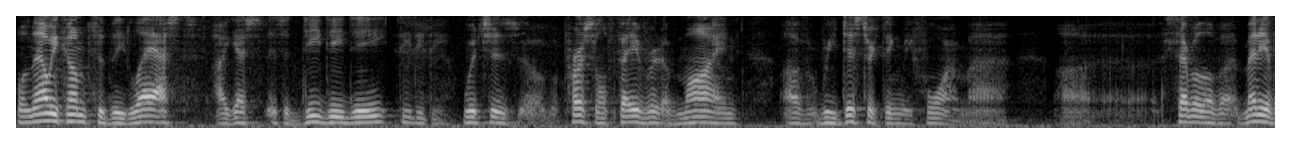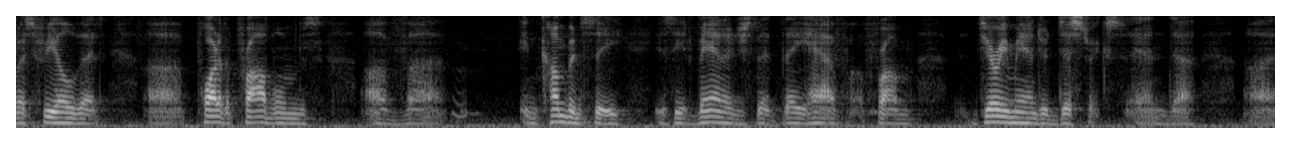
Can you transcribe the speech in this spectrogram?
Well, now we come to the last, I guess, it's a DDD, DDD. which is a personal favorite of mine of redistricting reform. Uh, uh, several of us, many of us feel that uh, part of the problems of uh, incumbency is the advantage that they have from gerrymandered districts. And uh, uh,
